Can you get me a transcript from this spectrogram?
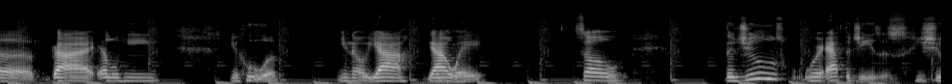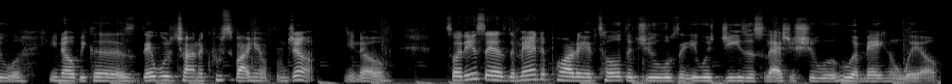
uh God, Elohim, Yahuwah, you know, Yah, Yahweh. So the Jews were after Jesus, Yeshua, you know, because they were trying to crucify him from jump, you know. So this says the man departed and told the Jews that it was Jesus slash Yeshua who had made him well.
